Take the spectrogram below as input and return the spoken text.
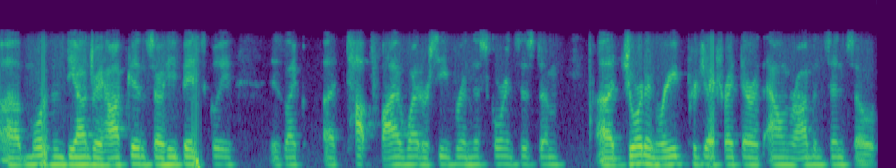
uh, more than DeAndre Hopkins, so he basically is like a top five wide receiver in this scoring system. Uh, Jordan Reed projects right there with Allen Robinson, so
